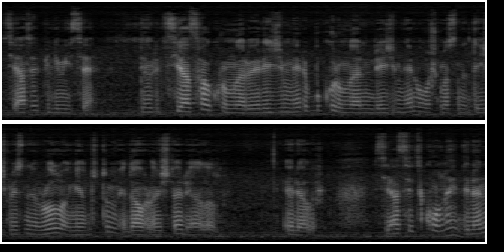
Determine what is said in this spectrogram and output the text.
siyaset bilimi ise devlet siyasal kurumları ve rejimleri bu kurumların rejimlerin oluşmasında değişmesinde rol oynayan tutum ve davranışlar ele alır. Ele alır. Siyaseti konu edinen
